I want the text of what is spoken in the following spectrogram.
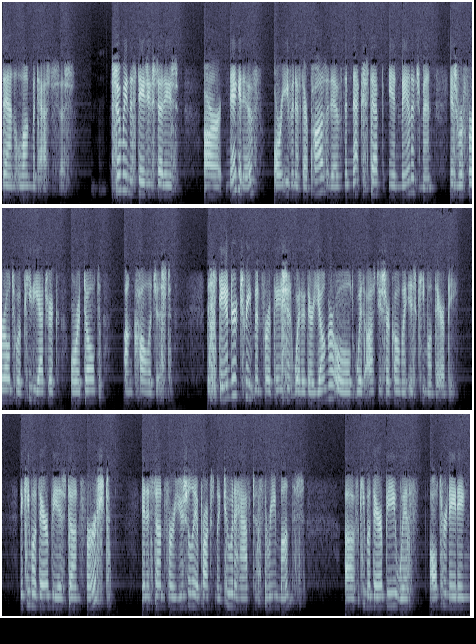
than lung metastasis. Assuming the staging studies are negative, or even if they're positive, the next step in management is referral to a pediatric or adult oncologist. The standard treatment for a patient, whether they're young or old, with osteosarcoma is chemotherapy. The chemotherapy is done first, and it's done for usually approximately two and a half to three months of chemotherapy with alternating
